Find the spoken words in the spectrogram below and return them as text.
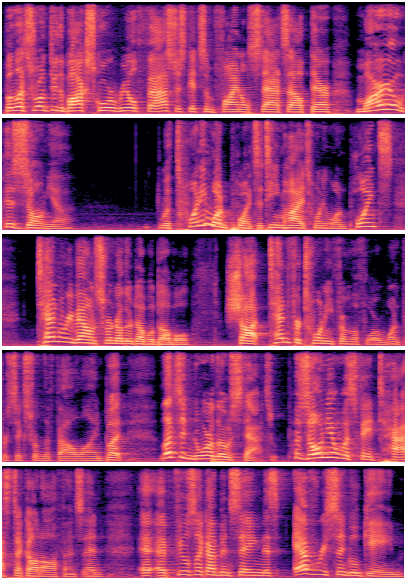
But let's run through the box score real fast, just get some final stats out there. Mario Hezonja with 21 points, a team high 21 points, 10 rebounds for another double double, shot 10 for 20 from the floor, 1 for 6 from the foul line. But let's ignore those stats. Hezonja was fantastic on offense, and it feels like I've been saying this every single game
